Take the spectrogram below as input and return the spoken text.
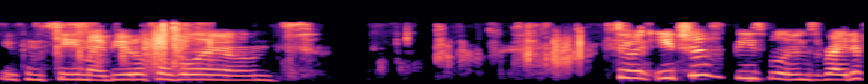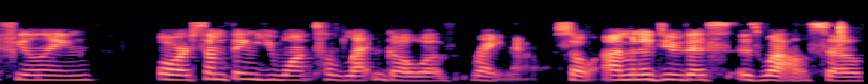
You can see my beautiful balloons. So, in each of these balloons, write a feeling or something you want to let go of right now. So, I'm going to do this as well. So,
